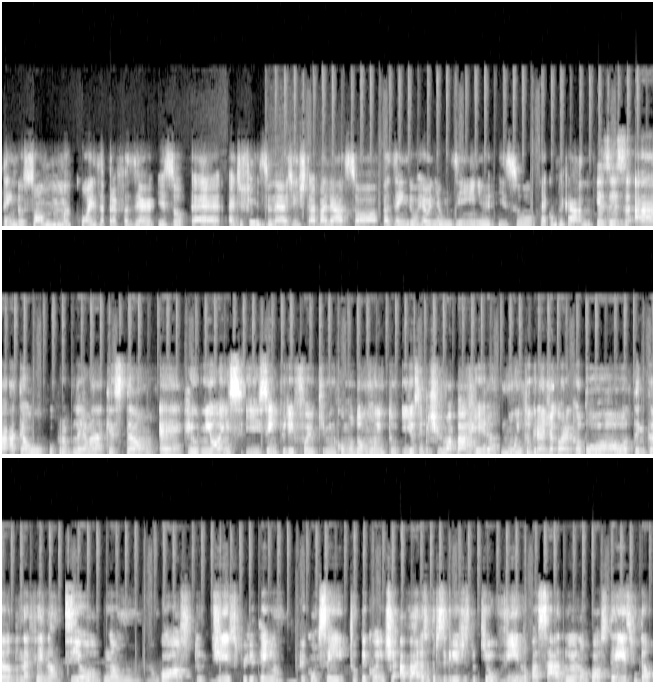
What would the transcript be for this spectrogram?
tendo só uma coisa para fazer, isso é, é difícil, né? A gente trabalhar só fazendo reuniãozinha, isso é complicado. E às vezes a, até o, o problema na questão é reuniões, e sempre foi o que me incomodou muito, e eu sempre tive uma barreira muito grande. Agora que eu tô tentando, né? Falei, não, se eu não, não gosto disso, porque eu tenho um preconceito decorrente a várias outras igrejas do que eu vi no passado, eu não posso ter isso. Então,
